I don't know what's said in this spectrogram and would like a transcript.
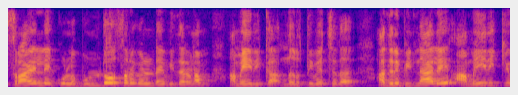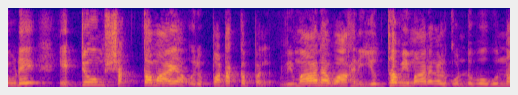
ഇസ്രായേലിലേക്കുള്ള ബുൾഡോസറുകളുടെ വിതരണം അമേരിക്ക നിർത്തിവെച്ചത്. അതിന് പിന്നാലെ അമേരിക്കയുടെ ഏറ്റവും ശക്തമായ ഒരു പടക്കപ്പൽ വിമാനവാഹിനി യുദ്ധവിമാനങ്ങൾ കൊണ്ടുപോകുന്ന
